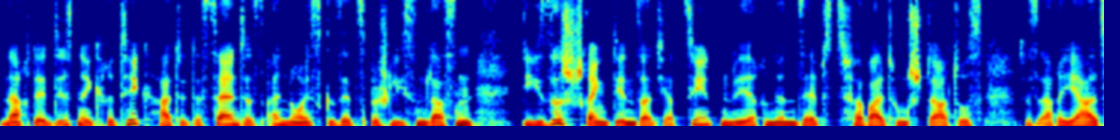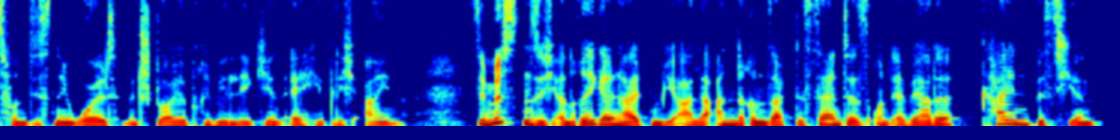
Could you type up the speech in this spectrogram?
Nach der Disney-Kritik hatte DeSantis ein neues Gesetz beschließen lassen. Dieses schränkt den seit Jahrzehnten währenden Selbstverwaltungsstatus des Areals von Disney World mit Steuerprivilegien erheblich ein. Sie müssten sich an Regeln halten wie alle anderen, sagt DeSantis, und er werde kein bisschen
